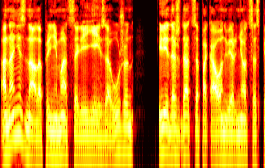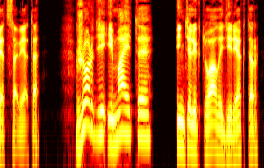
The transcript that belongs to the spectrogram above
Она не знала, приниматься ли ей за ужин или дождаться, пока он вернется с педсовета. Жорди и Майте, интеллектуал и директор –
